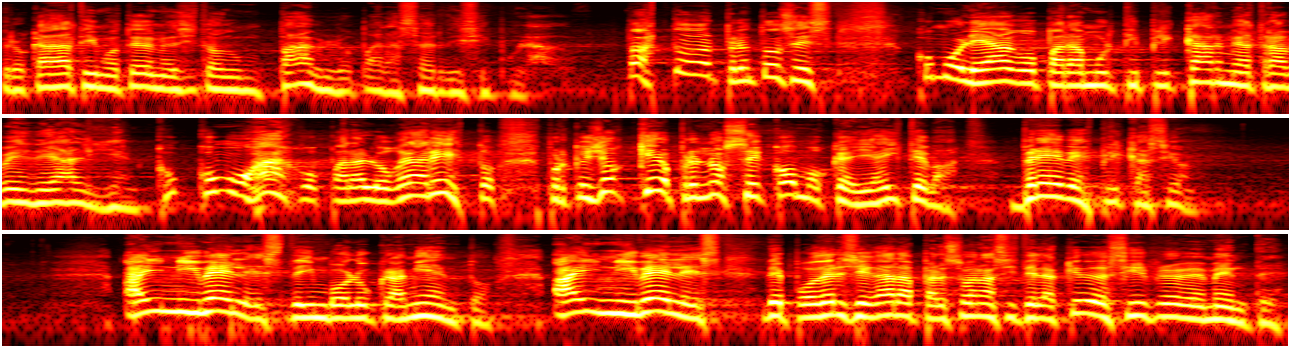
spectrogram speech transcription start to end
Pero cada Timoteo necesita de un Pablo para ser discipulado. Pastor, pero entonces, ¿cómo le hago para multiplicarme a través de alguien? ¿Cómo, hago para lograr esto? Porque yo quiero, pero no sé cómo. Ok, ahí te va. Breve explicación. Hay niveles de involucramiento, hay niveles de poder llegar a personas y te la quiero decir brevemente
